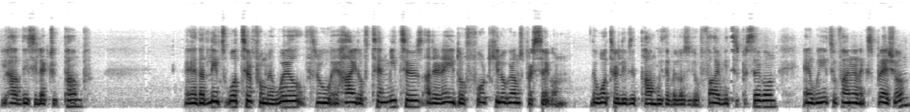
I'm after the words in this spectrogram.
you have this electric pump uh, that lifts water from a well through a height of 10 meters at a rate of 4 kilograms per second. The water leaves the pump with a velocity of 5 meters per second and we need to find an expression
